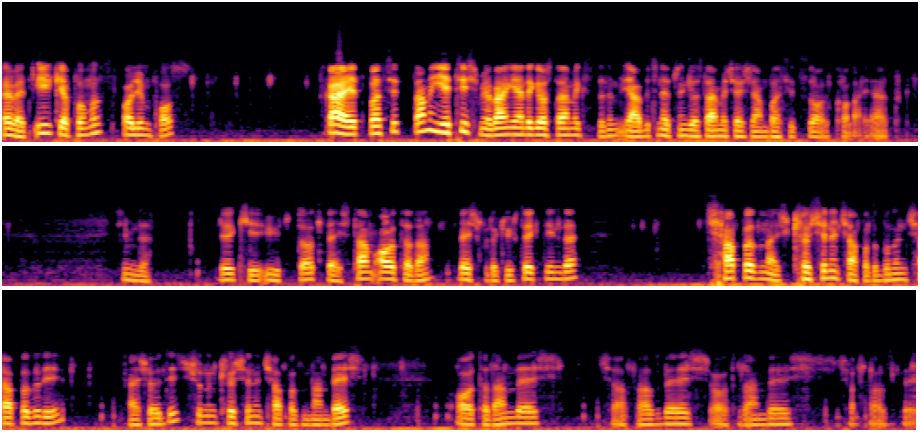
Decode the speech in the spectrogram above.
Evet ilk yapımız Olimpos. Gayet basit ama yetişmiyor. Ben gene de göstermek istedim. Ya bütün hepsini göstermeye çalışacağım. Basit, zor, kolay artık. Şimdi 1, 2, 3, 4, 5 tam ortadan 5 blok yüksekliğinde çaprazına köşenin çaprazı bunun çaprazı değil. Yani şöyle değil. Şunun köşenin çaprazından 5 ortadan 5 çapraz 5 ortadan 5 çapraz 5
